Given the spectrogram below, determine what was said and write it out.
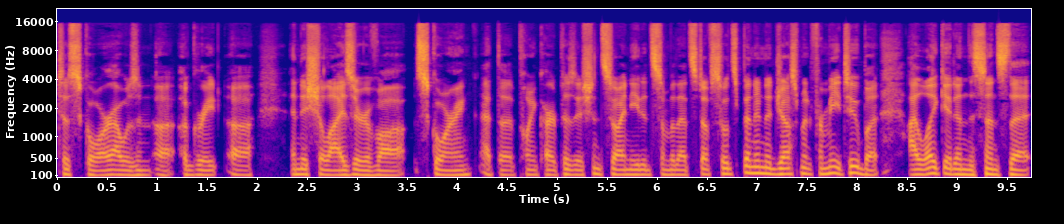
to score. I wasn't a, a great uh, initializer of uh, scoring at the point guard position, so I needed some of that stuff. So it's been an adjustment for me too. But I like it in the sense that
